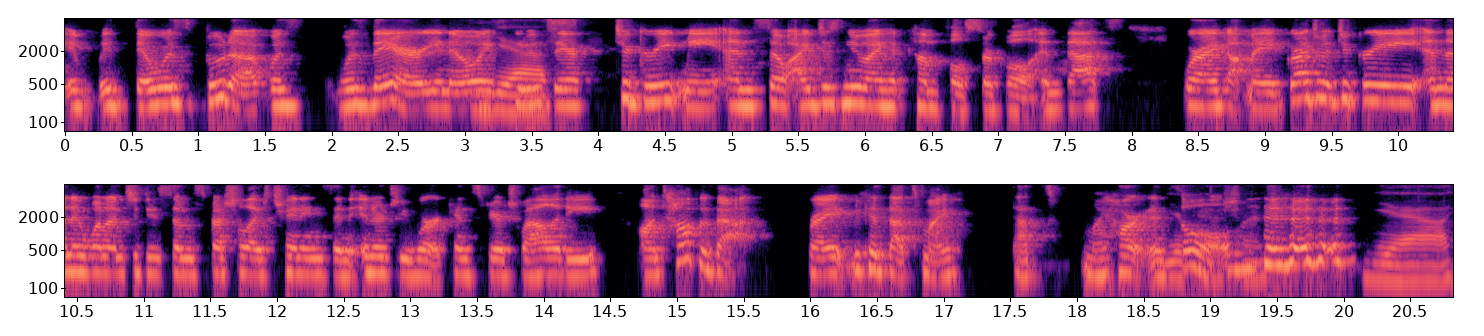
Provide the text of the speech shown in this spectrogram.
it, it, there was Buddha was was there, you know, yes. he was there to greet me, and so I just knew I had come full circle, and that's where I got my graduate degree, and then I went on to do some specialized trainings in energy work and spirituality on top of that, right? Because that's my that's my heart and Your soul. yeah,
